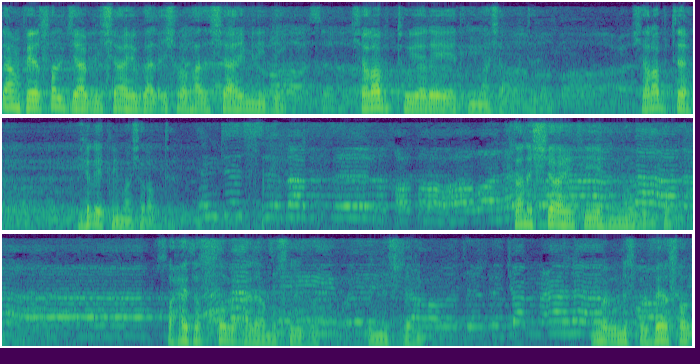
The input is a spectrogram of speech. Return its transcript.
قام فيصل جاب لي شاهي وقال اشرب هذا الشاهي من يدي. شربته يا ليتني ما شربته. شربته؟ يا ليتني ما شربته. كان الشاهي فيه نور طبعا. صحيت الصبح على مصيبة بالنسبة لي. أما بالنسبة لفيصل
